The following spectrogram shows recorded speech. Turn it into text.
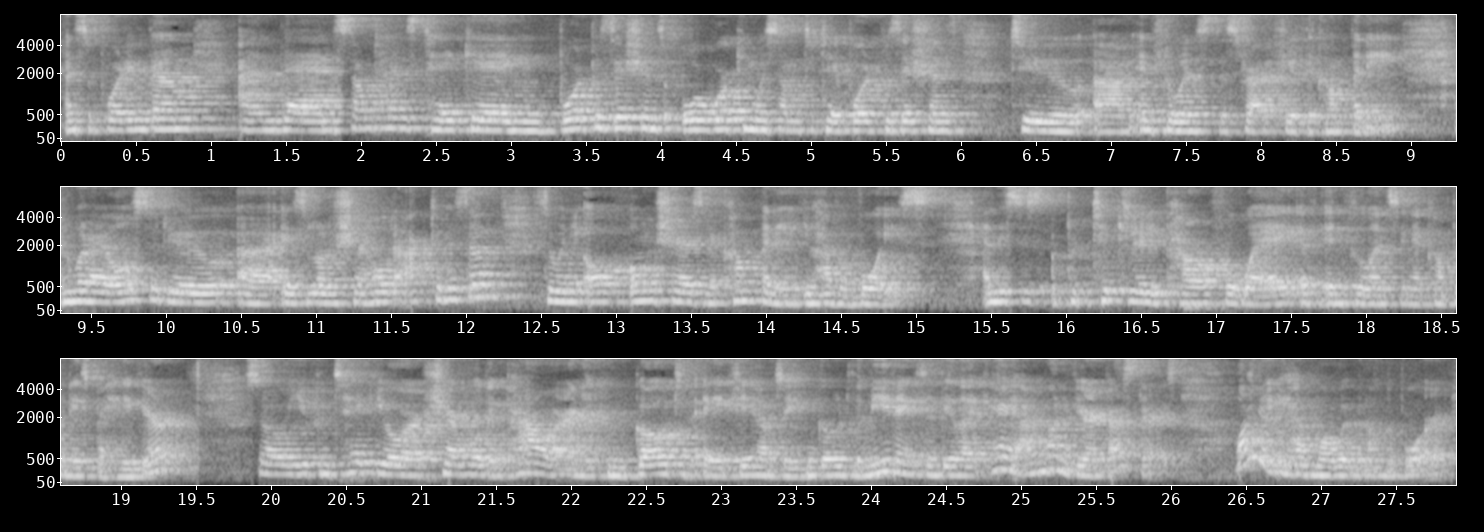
and supporting them, and then sometimes taking board positions or working with someone to take board positions to um, influence the strategy of the company. And what I also do uh, is a lot of shareholder activism. So when you own shares in a company, you have a voice, and this is a particularly powerful way of influencing a company's behavior. So you can take your shareholding power and you can go to the AGMs or you can go to the meetings and be like, hey, I'm one of your investors. Why don't you have more women on the board?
